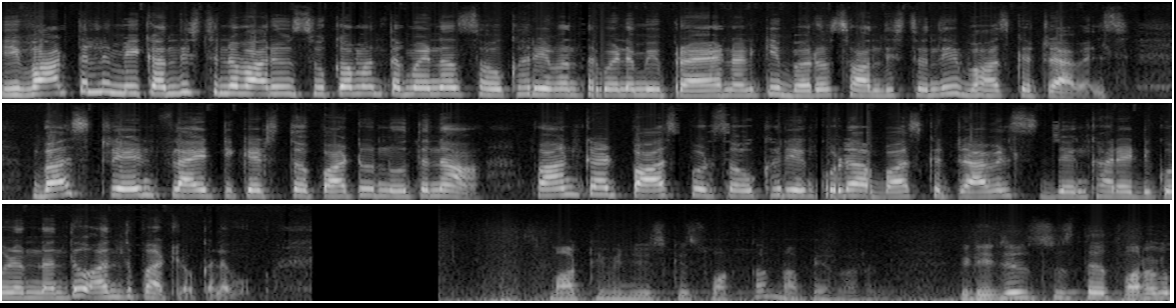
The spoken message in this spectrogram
ఈ వార్తలను మీకు అందిస్తున్న వారు సుఖవంతమైన సౌకర్యవంతమైన మీ ప్రయాణానికి భరోసా అందిస్తుంది Bhaskar travels. Bus train flight టికెట్స్తో పాటు నూతన పాన్ కార్డ్ పాస్పోర్ట్ సౌకర్యం కూడా భాస్కర్ ట్రావెల్స్ జంగారెడ్డిగూడెం నందు అందుబాటులో కలవు. స్మార్ట్ టీవీ న్యూస్కి స్వాగతం. నా పేరు ఈ డీటెయిల్స్ చూస్తే త్వరలో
